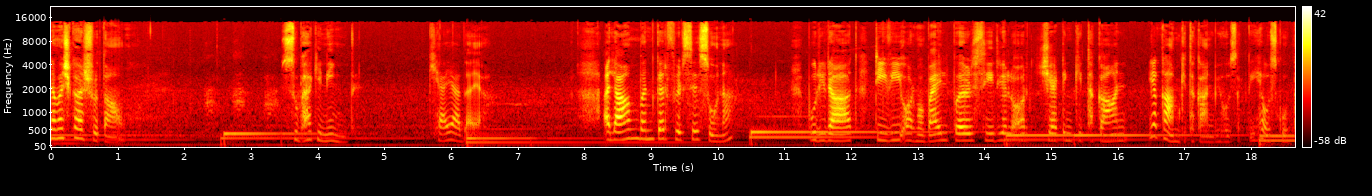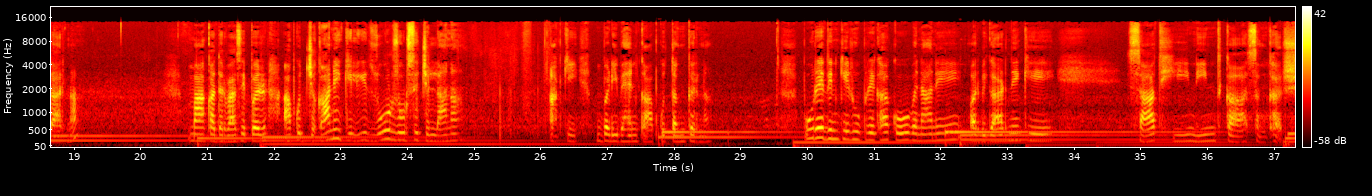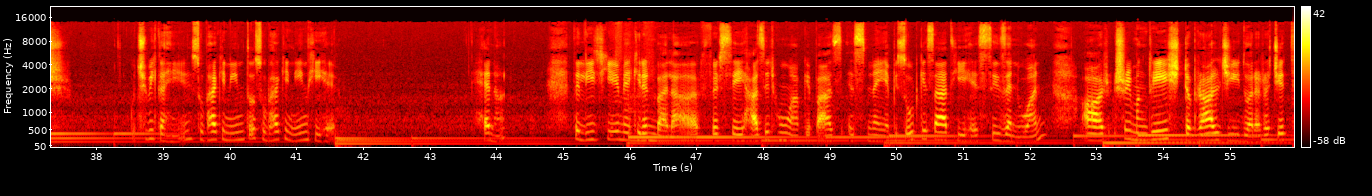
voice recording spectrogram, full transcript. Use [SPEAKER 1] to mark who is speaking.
[SPEAKER 1] नमस्कार श्रोताओं। सुबह की नींद। क्या याद आया? अलार्म बंद कर फिर से सोना। पूरी रात टीवी और मोबाइल पर सीरियल और चैटिंग की थकान या काम की थकान भी हो सकती है, उसको उतारना। माँ का दरवाजे पर आपको जगाने के लिए ज़ोर ज़ोर से चिल्लाना। आपकी बड़ी बहन का आपको तंग करना। पूरे दिन की रूपरेखा को बनाने और बिगाड़ने के साथ ही नींद का संघर्ष। कुछ भी कहें, सुबह की नींद तो सुबह की नींद ही है। है ना? तो लीजिए, मैं किरण बाला फिर से हाजिर हूँ आपके पास इस नए एपिसोड के साथ। ये है सीज़न वन और श्री मंगेश डबराल जी द्वारा रचित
